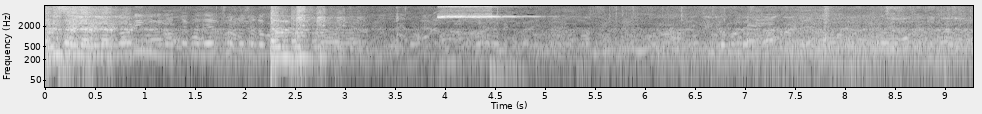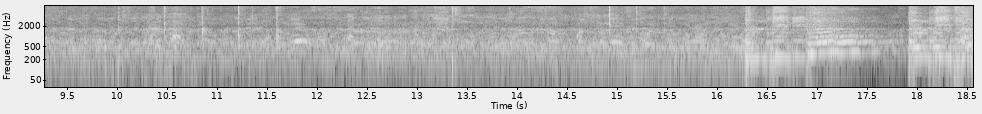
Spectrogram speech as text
Odisha 11. গড়িবনি মতে খালি এর ছোট ছোট 20. Twenty-two, twenty-four.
